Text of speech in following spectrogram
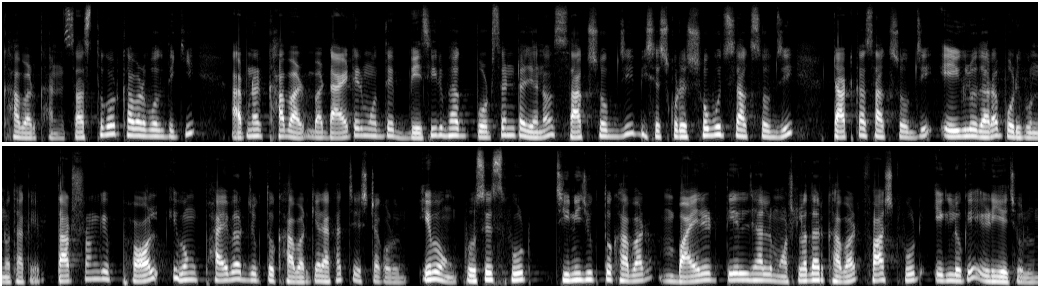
খাবার খান। স্বাস্থ্যকর খাবার বলতে কি? আপনার খাবার বা ডায়েটের মধ্যে বেশিরভাগ পোর্শনটা যেন শাকসবজি, বিশেষ করে সবুজ শাকসবজি, টাটকা শাকসবজি এইগুলো দ্বারা পরিপূর্ণ থাকে। তার সঙ্গে ফল এবং ফাইবারযুক্ত খাবারকে রাখার চেষ্টা করুন এবং প্রসেস ফুড চিনিযুক্ত খাবার, বাইরের তেল ঝাল মশলাদার খাবার ফাস্ট ফুড এগুলোকে এড়িয়ে চলুন।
